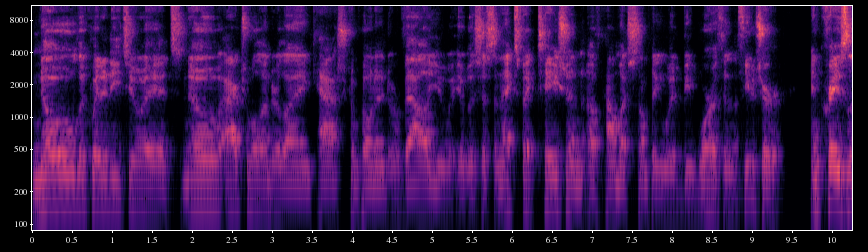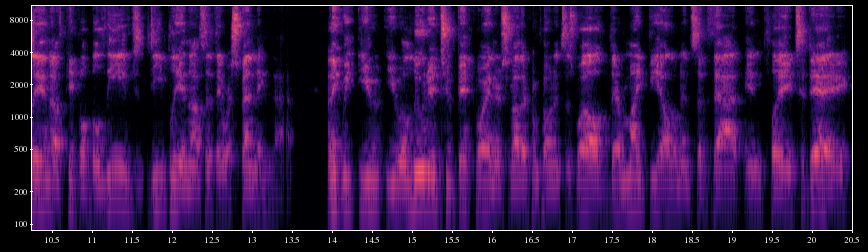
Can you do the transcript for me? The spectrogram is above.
no liquidity to it, no actual underlying cash component or value. It was just an expectation of how much something would be worth in the future. And crazily enough, people believed deeply enough that they were spending that. I think we you you alluded to Bitcoin or some other components as well. There might be elements of that in play today,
